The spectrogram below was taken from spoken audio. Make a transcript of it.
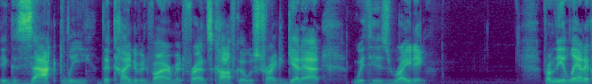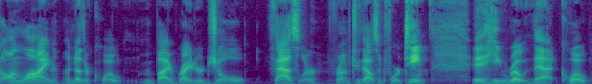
exactly the kind of environment Franz Kafka was trying to get at with his writing. From the Atlantic Online, another quote by writer Joel Fassler from 2014. Uh, he wrote that, quote,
